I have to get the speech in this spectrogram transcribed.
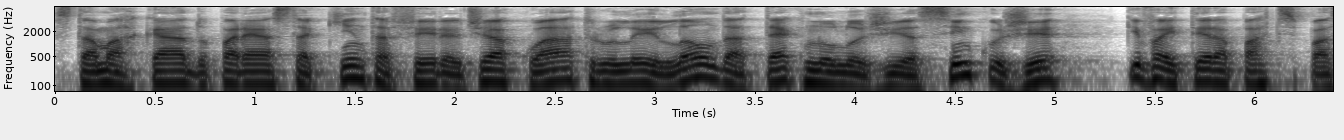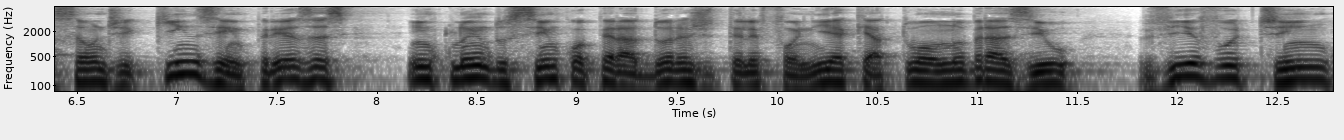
Está marcado para esta quinta-feira, dia 4, o leilão da tecnologia 5G, que vai ter a participação de 15 empresas, incluindo cinco operadoras de telefonia que atuam no Brasil. Vivo, TIM,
